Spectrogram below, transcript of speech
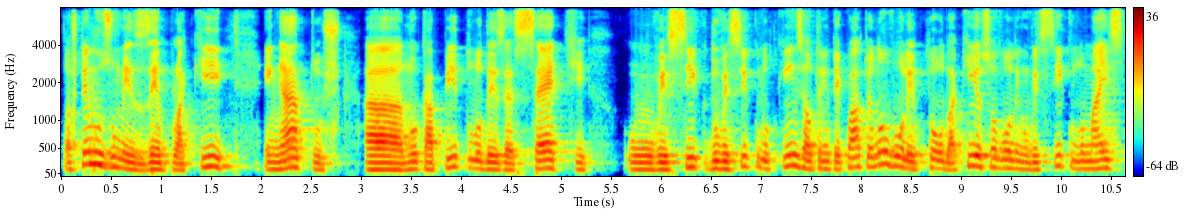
Nós temos um exemplo aqui em Atos, ah, no capítulo 17, o versículo, do versículo 15 ao 34. Eu não vou ler todo aqui, eu só vou ler um versículo, mas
